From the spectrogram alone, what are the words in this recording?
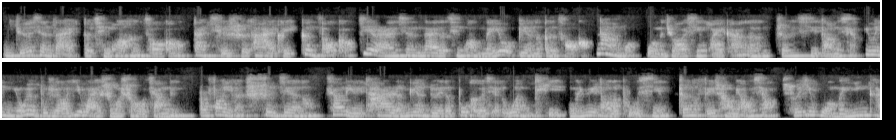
你觉得现在的情况很糟糕。但其实它还可以更糟糕。既然现在的情况没有变得更糟糕，那么我们就要心怀感恩，珍惜当下，因为你永远不知道意外什么时候降临。而放眼世界呢，相比于他人面对的不可解的问题，我们遇到的不幸真的非常渺小。所以，我们应该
